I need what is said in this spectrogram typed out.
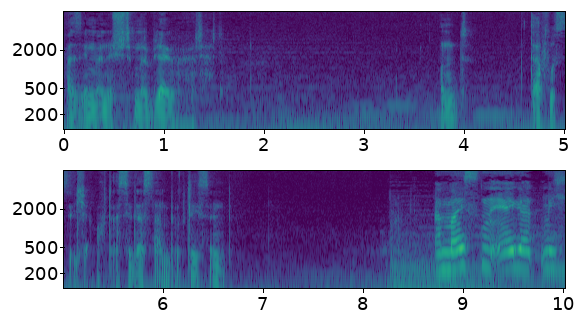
weil sie meine Stimme wieder gehört hat. Und da wusste ich auch, dass sie das dann wirklich sind. Am meisten ärgert mich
